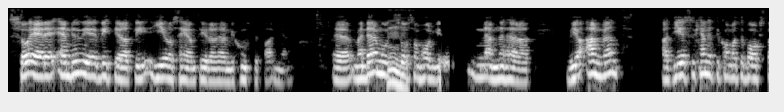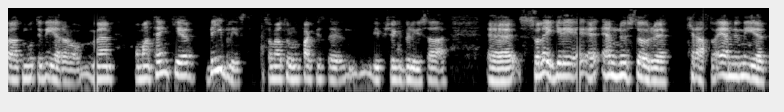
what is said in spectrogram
så är det ännu mer viktigt att vi ger oss hem till den här missionsbefallningen. Eh, men däremot, mm. så som Holger nämner här, att vi har använt att Jesus kan inte komma tillbaka för att motivera dem, men om man tänker bibliskt, som jag tror faktiskt vi försöker belysa här, eh, så lägger det ännu större kraft och ännu mer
